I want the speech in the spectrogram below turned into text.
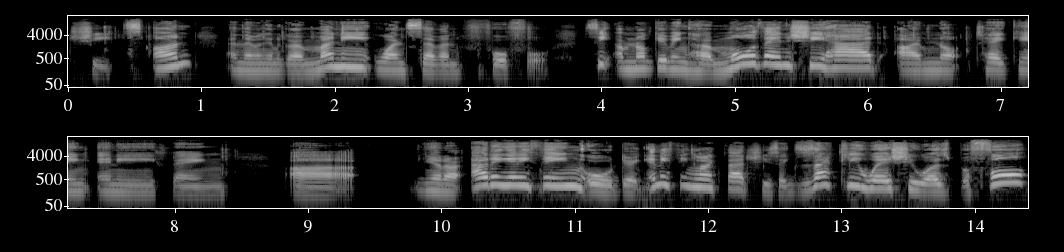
sheets on. And then we're going to go money 1744. See, I'm not giving her more than she had. I'm not taking anything, uh, you know, adding anything or doing anything like that. She's exactly where she was before.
